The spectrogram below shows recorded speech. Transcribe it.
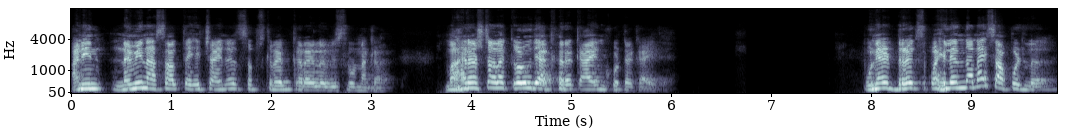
आणि नवीन असाल तर हे चॅनल सबस्क्राईब करायला विसरू नका. महाराष्ट्राला कळू द्या खरं काय आणि खोटं काय. पुण्यात ड्रग्ज पहिल्यांदा नाही सापडलं.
